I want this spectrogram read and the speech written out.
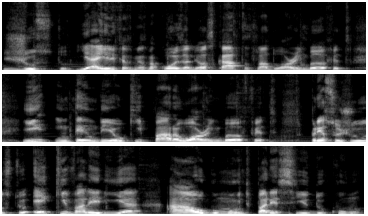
justo. E aí ele fez a mesma coisa, leu as cartas lá do Warren Buffett e entendeu que para Warren Buffett, preço justo equivaleria a algo muito parecido com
